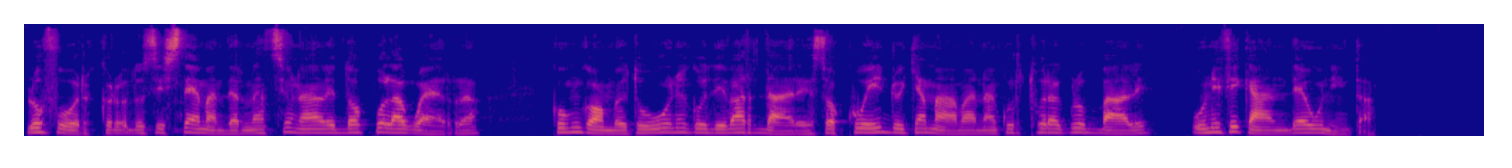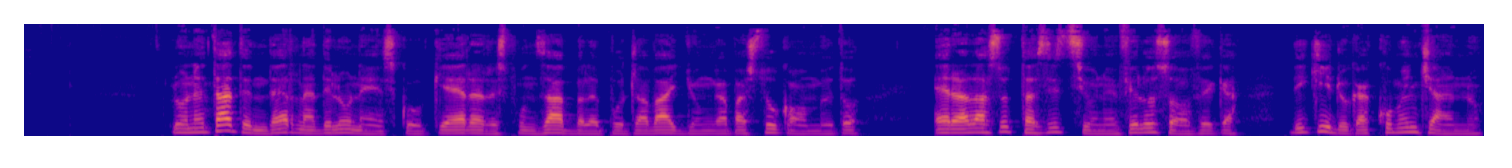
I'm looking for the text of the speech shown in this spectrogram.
lo fulcro del sistema internazionale dopo la guerra, con compito unico di guardare su cui lui chiamava una cultura globale, unificante e unita. L'unità interna dell'UNESCO, che era responsabile per lavoro in questo compito, era la sottosezione filosofica di chiddu ca cominciannu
